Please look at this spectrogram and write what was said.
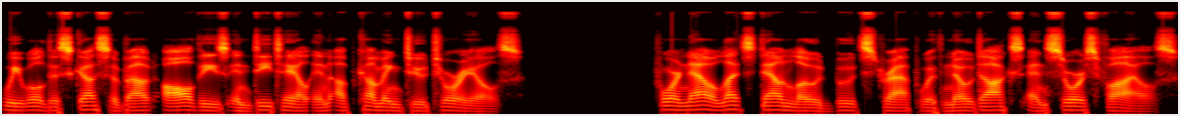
We will discuss about all these in detail in upcoming tutorials. For now let's download Bootstrap with no docs and source files.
